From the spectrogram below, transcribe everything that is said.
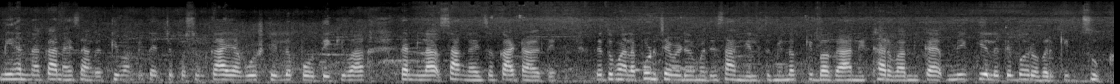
मी ह्यांना का नाही सांगत? किंवा मी त्यांच्यापासून काय या गोष्टी लपवते? किंवा त्यांना सांगायचं का टाळते? ते तुम्हाला पुढच्या व्हिडिओमध्ये सांगेल. तुम्ही नक्की बघा आणि ठरवा. मी काय मी केलं ते बरोबर की चूक.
